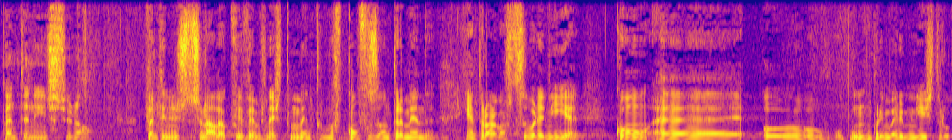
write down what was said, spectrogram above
Pântano institucional. Pântano institucional é o que vivemos neste momento, uma confusão tremenda entre órgãos de soberania, com uh, um primeiro-ministro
